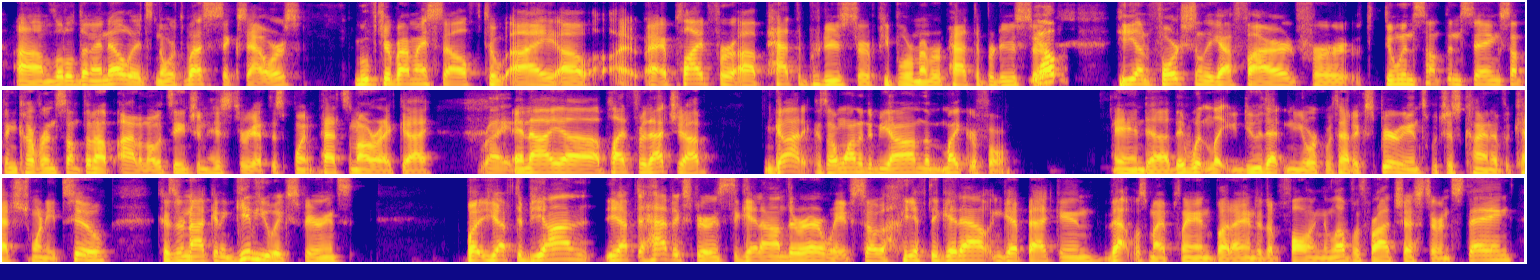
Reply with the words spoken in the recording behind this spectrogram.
Um, little did I know it's northwest six hours. Moved here by myself. To I uh, I, I, applied for uh, Pat the producer. If people remember Pat the producer, yep. he unfortunately got fired for doing something, saying something, covering something up. I don't know. It's ancient history at this point. Pat's an all right guy, right? And I uh, applied for that job, got it because I wanted to be on the microphone and uh, they wouldn't let you do that in New York without experience, which is kind of a catch 22 because they're not going to give you experience, but you have to be on, you have to have experience to get on their airwaves. So you have to get out and get back in. That was my plan, but I ended up falling in love with Rochester and staying.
